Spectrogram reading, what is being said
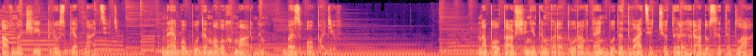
а вночі плюс 15. Небо буде малохмарним, без опадів. На Полтавщині температура в день буде 24 градуси тепла,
